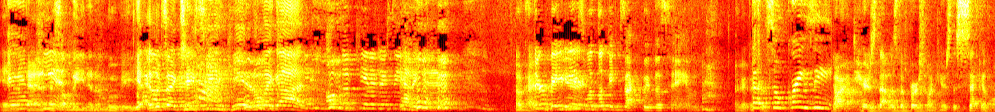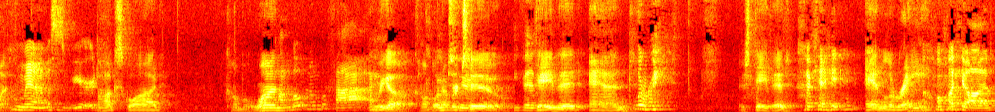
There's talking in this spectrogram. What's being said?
And and as a lead in a movie. my Yeah, it looks like J.C. yeah. and Kean. Oh my god. Also, Keanu and JC had a kid. Okay. Their babies Weird. would look exactly the same. okay. That's so crazy. All right. Here's that was the first one. Here's the second one. Oh man, this is weird. Dog Squad, combo one. Combo number five. Here we go. Combo Combo number two. two. David. David and Lorraine. There's David Okay. and Lorraine. Oh my god.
